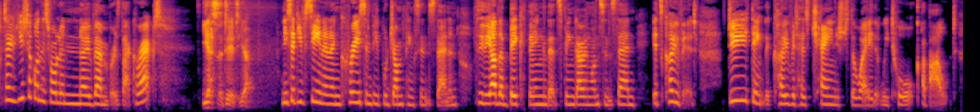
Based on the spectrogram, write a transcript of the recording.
So you took on this role in November, is that correct? Yes, I did, yeah. And you said you've seen an increase in people jumping since then. And obviously, the other big thing that's been going on since then, it's COVID. Do you think that COVID has changed the way that we talk about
